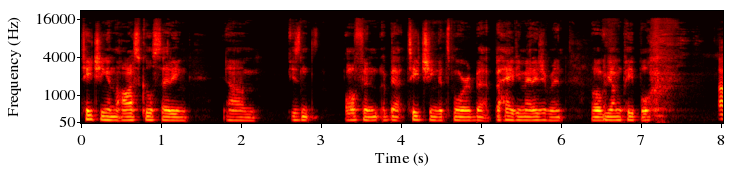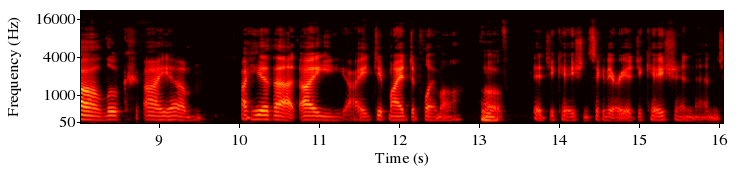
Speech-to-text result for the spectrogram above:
teaching in the high school setting um, isn't often about teaching; it's more about behaviour management of young people. Oh, look, I um, I hear that. I I did my diploma Mm. of education, secondary education, and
